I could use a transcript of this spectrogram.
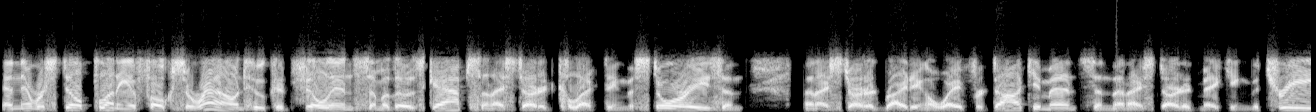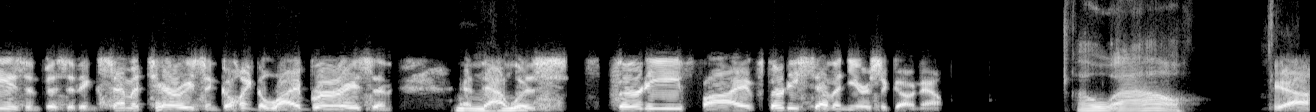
And there were still plenty of folks around who could fill in some of those gaps. And I started collecting the stories, and then I started writing away for documents, and then I started making the trees and visiting cemeteries and going to libraries. And, and mm-hmm. that was 35, 37 years ago now. Oh, wow. Yeah.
